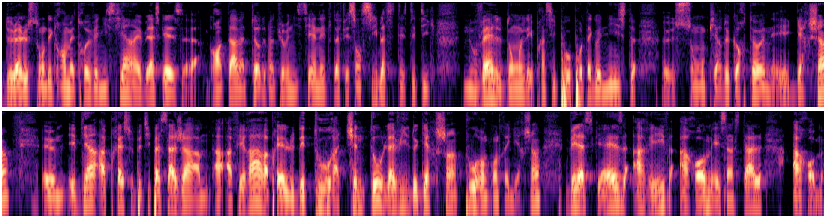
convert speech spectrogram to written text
de la leçon des grands maîtres vénitiens, et Velázquez, euh, grand amateur de peinture vénitienne, est tout à fait sensible à cette esthétique nouvelle dont les principaux protagonistes euh, sont Pierre de Cortone et Guerchin, euh, eh bien, après ce petit passage à, Ferrare, après le détour à Cento, la ville de Guerchin, pour rencontrer Guerchin, Velázquez arrive à Rome et s'installe à Rome.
